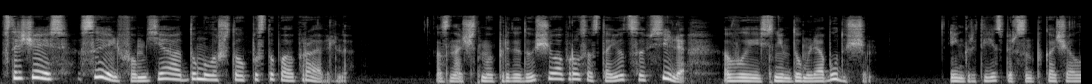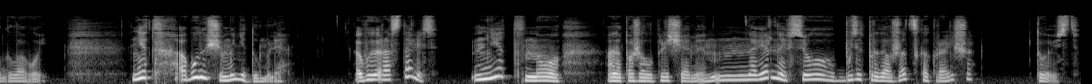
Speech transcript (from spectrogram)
Встречаясь с эльфом, я думала, что поступаю правильно». «Значит, мой предыдущий вопрос остается в силе. Вы с ним думали о будущем?» Ингрид Есперсон покачала головой. «Нет, о будущем мы не думали». «Вы расстались?» «Нет, но...» — она пожала плечами. «Наверное, все будет продолжаться, как раньше». «То есть?»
